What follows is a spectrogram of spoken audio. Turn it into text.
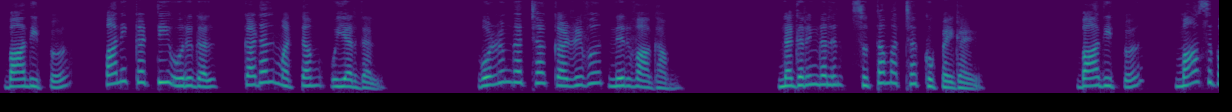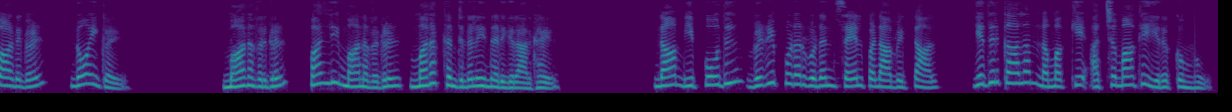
பாதிப்பு பனிக்கட்டி உருகல் கடல் மட்டம் உயர்தல். ஒழுங்கற்ற கழிவு நிர்வாகம். நகரங்களில் சுத்தமற்ற குப்பைகள். பாதிப்பு மாசுபாடுகள் நோய்கள். மாணவர்கள் பள்ளி மாணவர்கள் மரக்கன்றுகளை நடுகிறார்கள் நாம் இப்போது விழிப்புணர்வுடன் செயல்படாவிட்டால் எதிர்காலம் நமக்கே அச்சமாக இருக்கும்.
